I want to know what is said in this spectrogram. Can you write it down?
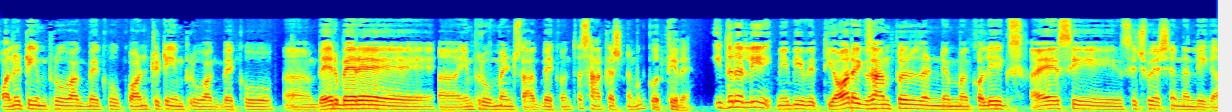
ಕ್ವಾಲಿಟಿ ಇಂಪ್ರೂವ್ ಆಗ್ಬೇಕು ಕ್ವಾಂಟಿಟಿ ಇಂಪ್ರೂವ್ ಆಗ್ಬೇಕು ಬೇರೆ ಬೇರೆ ಇಂಪ್ರೂವ್ಮೆಂಟ್ಸ್ ಆಗ್ಬೇಕು ಅಂತ ಸಾಕಷ್ಟು ನಮಗ್ ಗೊತ್ತಿದೆ. ಇದರಲ್ಲಿ maybe with your example and ನಿಮ್ಮ colleagues I S C situation ಅಲ್ಲಿ ಈಗ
